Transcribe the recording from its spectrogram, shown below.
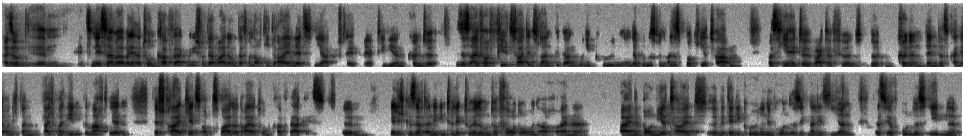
Also ähm, zunächst einmal bei den Atomkraftwerken bin ich schon der Meinung, dass man auch die drei im letzten Jahr gestellt reaktivieren könnte. Es ist einfach viel Zeit ins Land gegangen, wo die Grünen in der Bundesregierung alles blockiert haben, was hier hätte weiterführend wirken können. Denn das kann ja auch nicht dann gleich mal eben gemacht werden. Der Streit jetzt, ob zwei oder drei Atomkraftwerke, ist ähm, ehrlich gesagt eine intellektuelle Unterforderung und auch eine eine Borniertheit, äh, mit der die Grünen im Grunde signalisieren, dass sie auf Bundesebene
